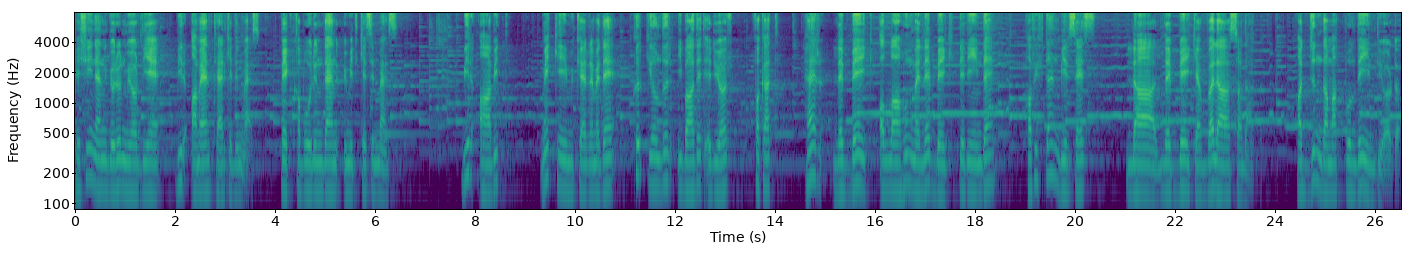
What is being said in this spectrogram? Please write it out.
peşinen görülmüyor diye bir amel terk edilmez ve kabulünden ümit kesilmez. Bir abid Mekke-i Mükerreme'de 40 yıldır ibadet ediyor fakat her lebbeyk Allahümme lebbeyk dediğinde hafiften bir ses La lebbeyke ve la sadak Haccın da makbul değil diyordu.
